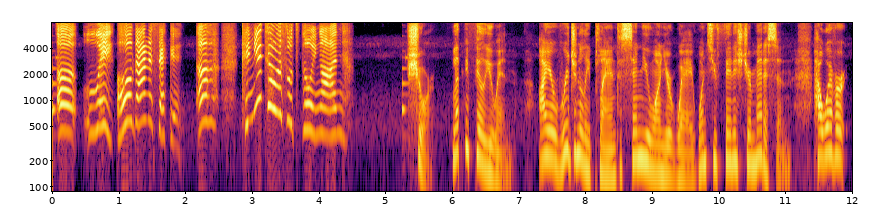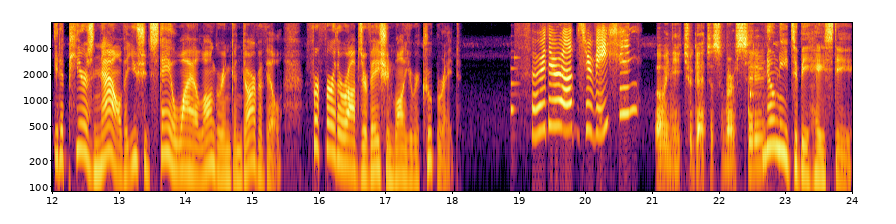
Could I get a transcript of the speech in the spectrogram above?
Uh, wait, hold on a second. Uh, can you tell us what's going on? Sure, let me fill you in. I originally planned to send you on your way once you finished your medicine. However, it appears now that you should stay a while longer in Gandharvaville for further observation while you recuperate. Further observation? Well, we need to get to Sumeru City. No need to be hasty.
